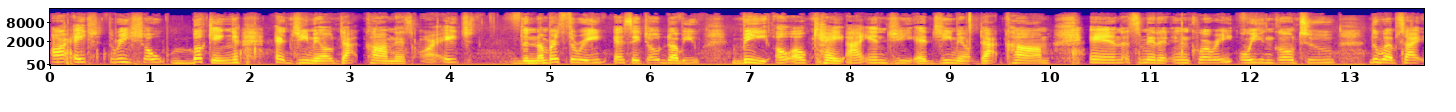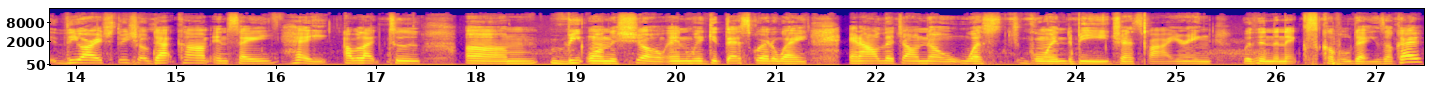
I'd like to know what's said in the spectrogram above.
rh3showbooking at gmail.com. That's rh the number three, S H O W B O O K I N G at gmail.com and submit an inquiry, or you can go to the website, therh3show.com, and say, Hey, I would like to um, be on the show, and we'll get that squared away, and I'll let y'all know what's going to be transpiring within the next couple days, okay?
